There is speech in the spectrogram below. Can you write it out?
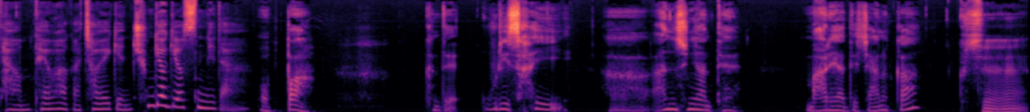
다음 대화가 저에겐 충격이었습니다. 오빠, 근데 우리 사이 아, 안순이한테 말해야 되지 않을까? 글쎄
